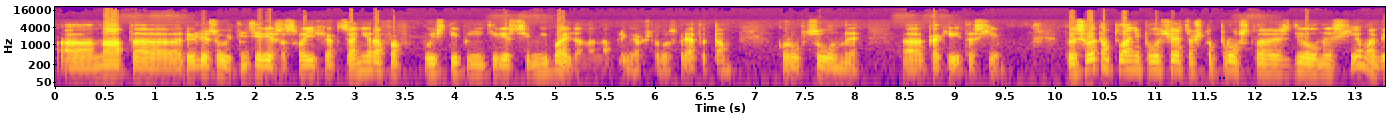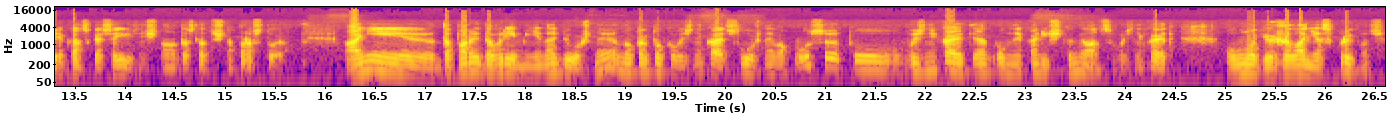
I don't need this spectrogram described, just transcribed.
НАТО реализует интересы своих акционеров, а в какой степени интерес семьи Байдена, например, чтобы спрятать там коррупционные а, какие-то схемы. То есть в этом плане получается, что просто сделанная схема, американское союзничество, достаточно простое они до поры до времени надежные, но как только возникают сложные вопросы, то возникает и огромное количество нюансов, возникает у многих желание спрыгнуть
